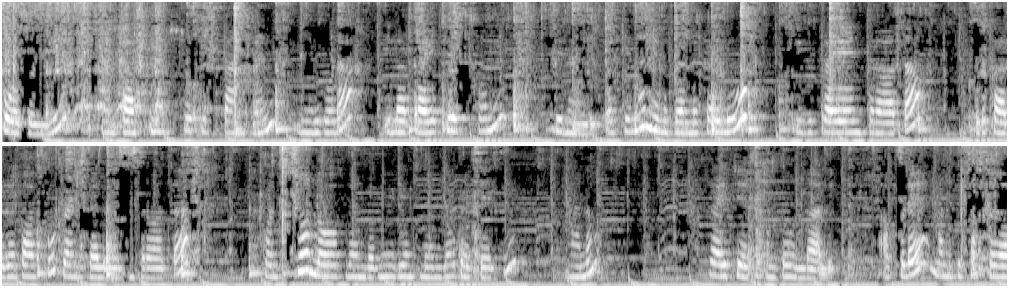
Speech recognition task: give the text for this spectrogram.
పోతుంది. నేను ఫస్ట్ నుంచి చూపిస్తాను ఫ్రెండ్స్ మీరు కూడా ఇలా ట్రై చేసుకొని తినండి. ఓకేనా? నేను బెండకాయలు ఇది ఫ్రై అయిన తర్వాత ఇప్పుడు కరివేపాకు బెండకాయలు వేసిన తర్వాత కొంచెం లో ఫ్లేమ్లో మీడియం ఫ్లేమ్లో పెట్టేసి మనం ఫ్రై చేసుకుంటూ ఉండాలి. అప్పుడే మనకి చక్కగా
